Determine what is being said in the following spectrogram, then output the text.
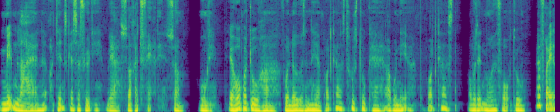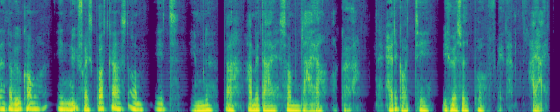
mellem lejerne, og den skal selvfølgelig være så retfærdig som muligt. Jeg håber, du har fået noget af den her podcast. Husk, du kan abonnere på podcasten, og på den måde får du hver fredag, når vi udkommer, en ny frisk podcast om et emne, der har med dig som lejer at gøre. Ha' det godt til vi høres ved på fredag. Hej hej.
